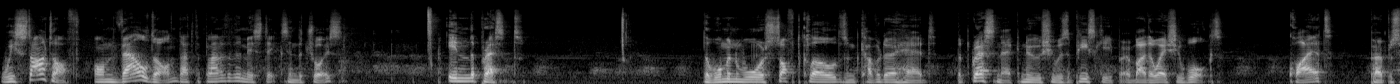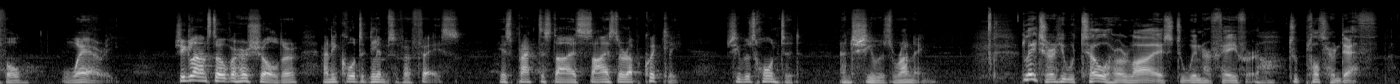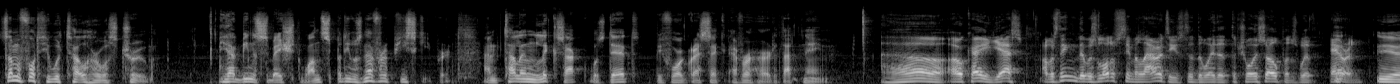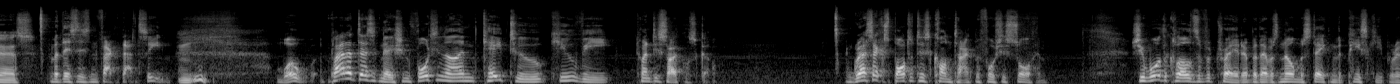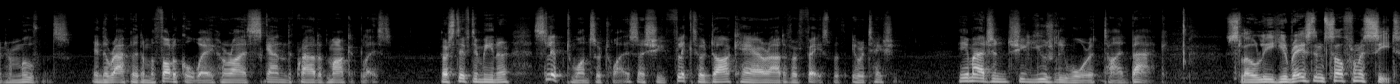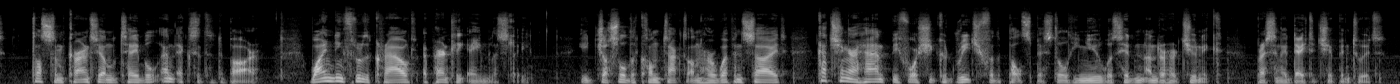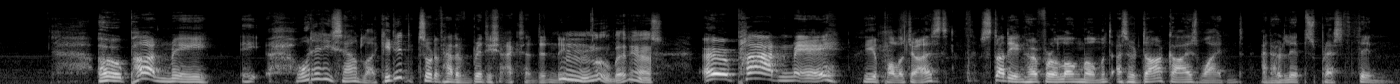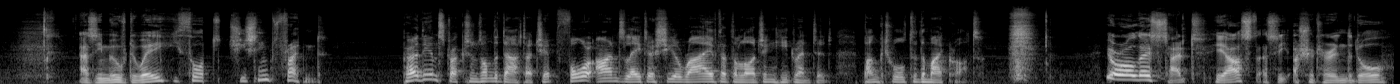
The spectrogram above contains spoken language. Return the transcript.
We start off on Valldan, that's the planet of the Mystics in the choice, in the present. The woman wore soft clothes and covered her head, but Gresnek knew she was a peacekeeper by the way she walked. Quiet, purposeful, wary. She glanced over her shoulder, and he caught a glimpse of her face. His practiced eyes sized her up quickly. She was haunted, and she was running. Later, he would tell her lies to win her favor, ah. to plot her death. Some of what he would tell her was true. He had been a Sebacean once, but he was never a peacekeeper, and Talyn Lixak was dead before Gresek ever heard that name. Oh, okay, yes. I was thinking there was a lot of similarities to the way that the choice opens with Aeryn, Yes. but this is in fact that scene. Mm-hmm. Whoa. Planet designation 49K2QV 20 cycles ago. Gresek spotted his contact before she saw him. She wore the clothes of a trader, but there was no mistaking the peacekeeper in her movements. In the rapid and methodical way, her eyes scanned the crowded marketplace. Her stiff demeanor slipped once or twice as she flicked her dark hair out of her face with irritation. He imagined she usually wore it tied back. Slowly, he raised himself from his seat, tossed some currency on the table, and exited the bar, winding through the crowd apparently aimlessly. He jostled the contact on her weapon side, catching her hand before she could reach for the pulse pistol he knew was hidden under her tunic, pressing a data chip into it. Oh, pardon me. He, what did he sound like? He did sort of had a British accent, didn't he? Hmm, a little bit, yes. Oh, pardon me, he apologized, studying her for a long moment as her dark eyes widened and her lips pressed thin. As he moved away, he thought she seemed frightened. Per the instructions on the data chip, four hours later she arrived at the lodging he'd rented, punctual to the microt. You're all this set? he asked as he ushered her in the door.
